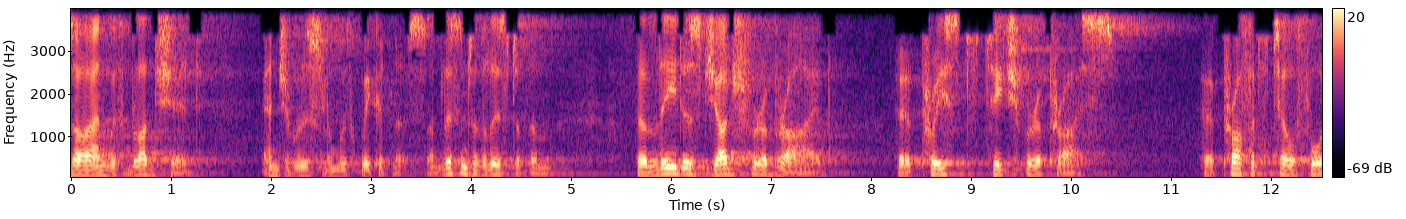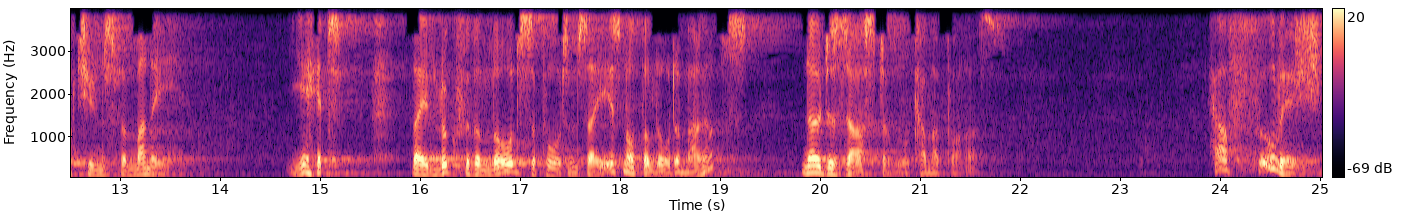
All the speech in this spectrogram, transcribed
Zion with bloodshed and Jerusalem with wickedness. And listen to the list of them. Her leaders judge for a bribe. Her priests teach for a price. Her prophets tell fortunes for money. Yet they look for the Lord's support and say, is not the Lord among us? No disaster will come upon us. How foolish.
